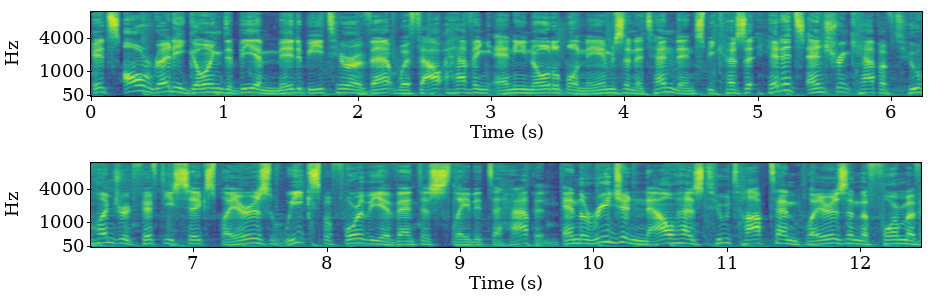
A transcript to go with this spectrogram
It's already going to be a mid-B tier event without having any notable names in attendance because it hit its entrant cap of 256 players weeks before the event is slated to happen. And the region now has two top 10 players in the form of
